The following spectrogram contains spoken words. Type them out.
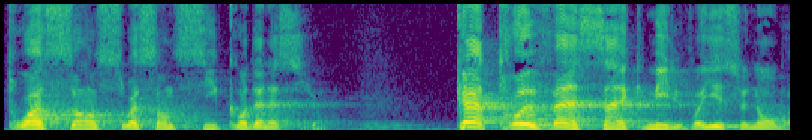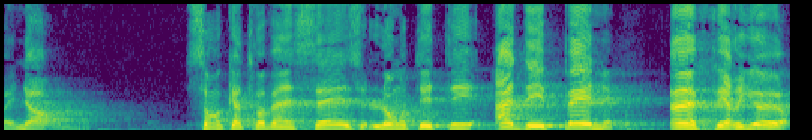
366 condamnations, 85 000, voyez ce nombre énorme, 196 l'ont été à des peines inférieures,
